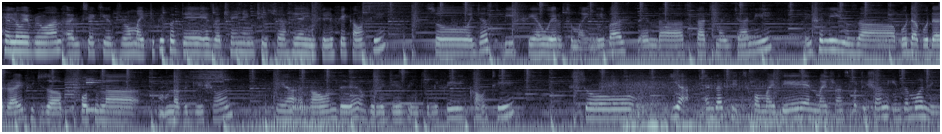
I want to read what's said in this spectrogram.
Hello everyone, I'll take you through my typical day as a training teacher here in Kilifi County. So I just bid farewell to my neighbors and uh, start my journey. I usually use a Boda Boda ride, which is a popular navigation here around the villages in Kilifi County. So yeah, and that's it for my day and my transportation in the morning.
